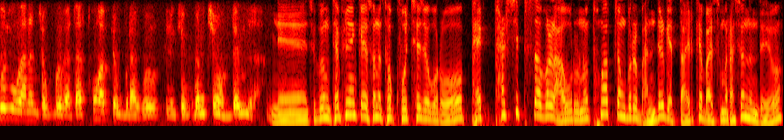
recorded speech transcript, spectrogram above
끌고 가는 정부를 갖다 통합 정부라고 이렇게 명칭하면 됩니다. 네. 지금 대표님께서는 더 구체적으로 180석을 아우르는 통합정부를 만들겠다 이렇게 말씀을 하셨는데요.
